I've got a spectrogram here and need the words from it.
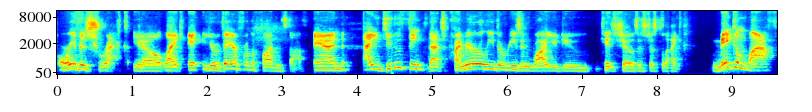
or even Shrek you know? Like it, you're there for the fun and stuff. And I do think that's primarily the reason why you do kids shows is just to like make them laugh,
